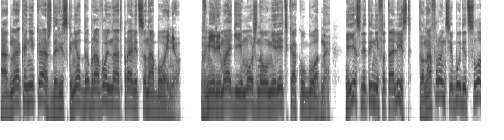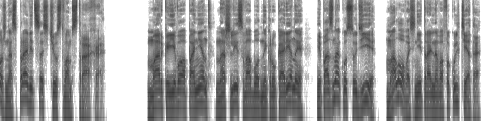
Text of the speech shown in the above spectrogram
Однако не каждый рискнет добровольно отправиться на бойню. В мире магии можно умереть как угодно, и если ты не фаталист, то на фронте будет сложно справиться с чувством страха. Марк и его оппонент нашли свободный круг арены и по знаку судьи, малого с нейтрального факультета,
